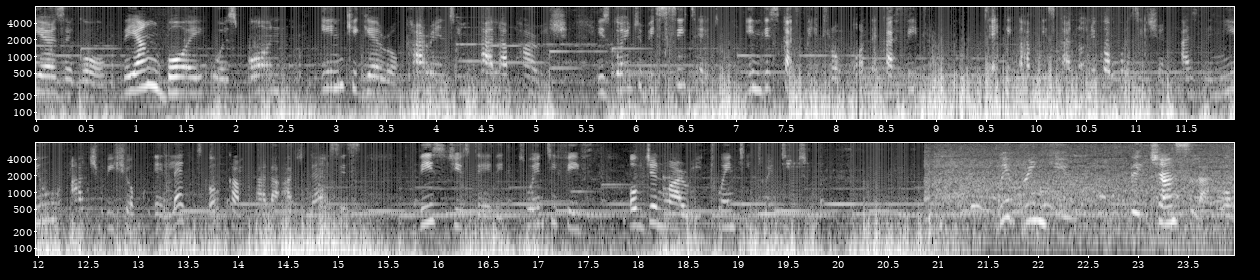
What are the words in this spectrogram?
years ago, the young boy who was born in Kigero, current Impala Parish, is going to be seated in this cathedral on the cathedral, taking up his canonical position as the new Archbishop elect of Kampala Archdiocese this Tuesday, the 25th of January 2022. We bring you the Chancellor of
